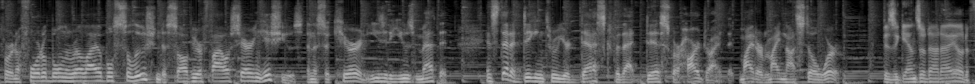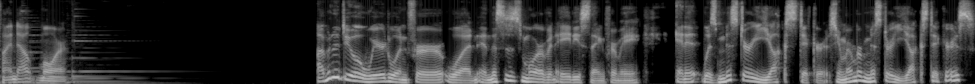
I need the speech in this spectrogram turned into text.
for an affordable and reliable solution to solve your file sharing issues in a secure and easy to use method. Instead of digging through your desk for that disk or hard drive that might or might not still work. Visit Ganso.io to find out more. I'm going to do a weird one for one, and this is more of an 80s thing for me. And it was Mr. Yuck stickers. You remember Mr. Yuck stickers?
